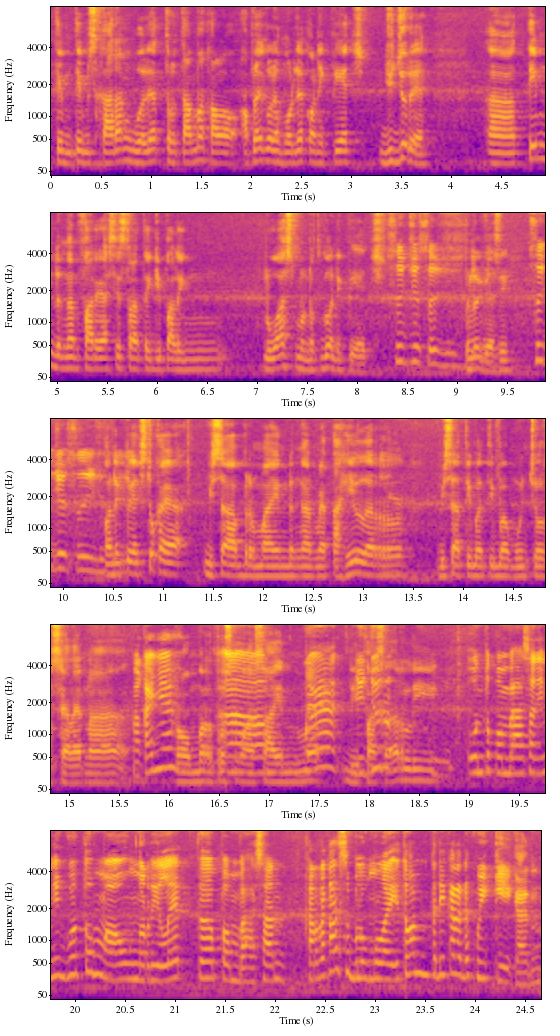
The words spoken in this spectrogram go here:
tim-tim sekarang gue lihat terutama kalau apalagi gue udah model Connect PH jujur ya eh, tim dengan variasi strategi paling luas menurut gue Nick PH Setuju, setuju. setuju. bener gak sih Setuju, setuju. Setuju. PH tuh kayak bisa bermain dengan meta healer, bisa tiba-tiba muncul Selena, Makanya Romer terus eh, nguasain gue map di jujur, fase early. Untuk pembahasan ini gue tuh mau ngerelate ke pembahasan karena kan sebelum mulai itu kan tadi kan ada quickie kan.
